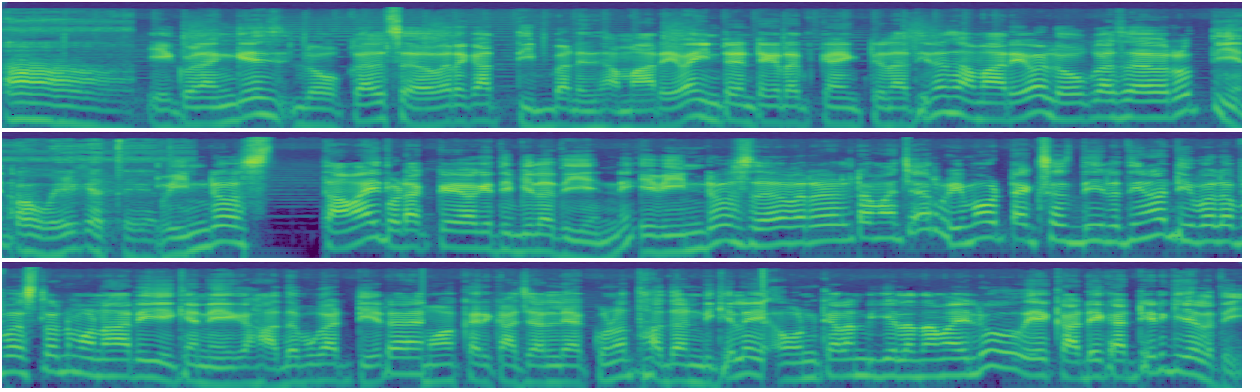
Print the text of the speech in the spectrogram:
ඒගොලන්ගේ ලෝකල් සවරකත් තිබන සමාරයව ඉන්ටට එකටත් කනෙක්ටල තින සමාරයව ලෝක සවරුත් තියෙන වින්ඩෝස් තමයි ගොඩක් වගේ තිබිල තියන්නේ. වින්ඩෝ සවරට මච රිමෝට් ක්ස් දීල තින ඩිවලපස්ලට මොනාරි එකන එක හදපු කටියට මොකරි කචල්ලයක් වුණ හදන්ඩි කියල ඔන් කරන්න කියල තමයිලු ඒ කඩේ කටියට කියලති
